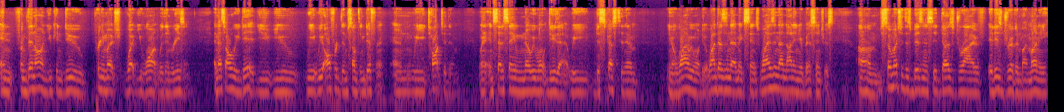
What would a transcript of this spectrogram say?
And from then on you can do pretty much what you want within reason. And that's all we did. You you we we offered them something different and we talked to them. When instead of saying no we won't do that, we discussed to them you know, why we won't do it. Why doesn't that make sense? Why isn't that not in your best interest? Um, so much of this business, it does drive, it is driven by money.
